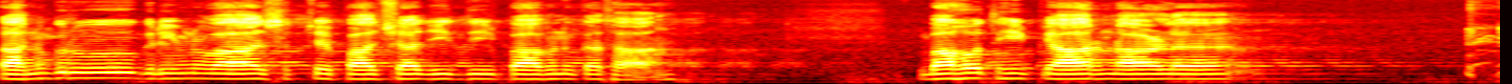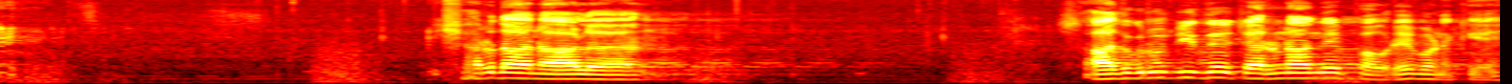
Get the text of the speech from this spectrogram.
ਧੰਨ ਗੁਰੂ ਗਰੀਬ ਨਿਵਾਸ ਸੱਚੇ ਪਾਤਸ਼ਾਹ ਜੀ ਦੀ ਪਾਵਨ ਕਥਾ। ਬਹੁਤ ਹੀ ਪਿਆਰ ਨਾਲ ਸ਼ਰਧਾ ਨਾਲ ਸਤਿਗੁਰੂ ਜੀ ਦੇ ਚਰਨਾਂ ਦੇ ਭੌਰੇ ਬਣ ਕੇ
